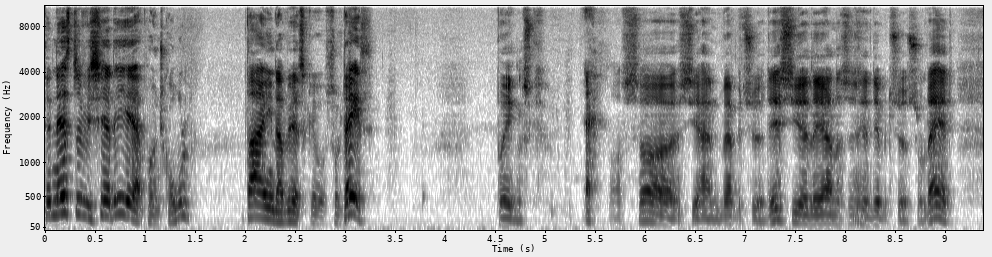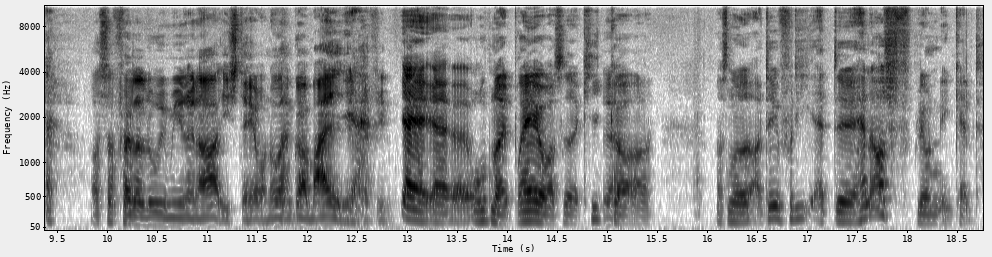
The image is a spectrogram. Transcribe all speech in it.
Den næste, vi ser, det er på en skole. Der er en, der er ved at skrive soldat. På engelsk. Ja. Og så siger han, hvad betyder det, siger læreren, og så siger han, det betyder soldat. Ja. Og så falder Louis Mirenar i staver, noget han gør meget i den her film. Ja, ja, ja, åbner et brev og sidder og kigger Ja. og, og sådan noget. Og det er fordi, at øh, han er også blevet indkaldt.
